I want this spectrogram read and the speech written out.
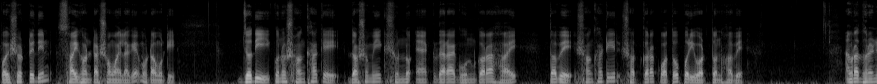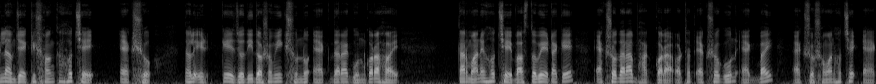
পঁয়ষট্টি দিন ছয় ঘণ্টা সময় লাগে মোটামুটি। যদি কোনো সংখ্যাকে দশমিক শূন্য এক দ্বারা গুণ করা হয়, তবে সংখ্যাটির শতকরা কত পরিবর্তন হবে? আমরা ধরে নিলাম যে একটি সংখ্যা হচ্ছে একশো। তাহলে একে যদি দশমিক শূন্য এক দ্বারা গুণ করা হয়, তার মানে হচ্ছে বাস্তবে এটাকে একশো দ্বারা ভাগ করা, অর্থাৎ একশো গুণ এক বাই একশো সমান হচ্ছে এক।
